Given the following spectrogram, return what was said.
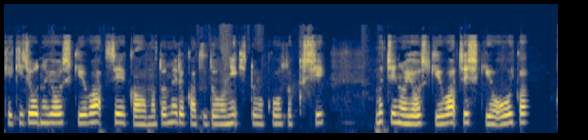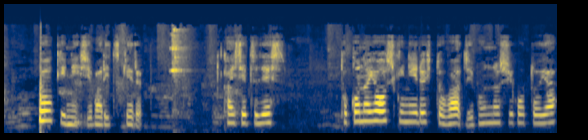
劇場の様式は成果を求める活動に人を拘束し、無知の様式は知識を追いか狂気に縛り付ける。解説です。徳の様式にいる人は自分の仕事や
